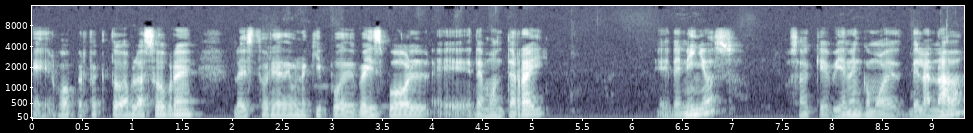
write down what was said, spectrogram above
El Juego Perfecto habla sobre la historia de un equipo de béisbol eh, de Monterrey, eh, de niños, o sea, que vienen como de, de la nada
